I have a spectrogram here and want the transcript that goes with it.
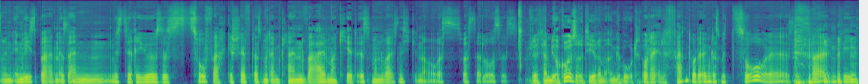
in, in Wiesbaden ist ein mysteriöses Zoofachgeschäft, das mit einem kleinen Wal markiert ist. Man weiß nicht genau, was, was da los ist. Vielleicht haben die auch größere Tiere im Angebot. Oder Elefant oder irgendwas mit Zoo oder es war irgendwie.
